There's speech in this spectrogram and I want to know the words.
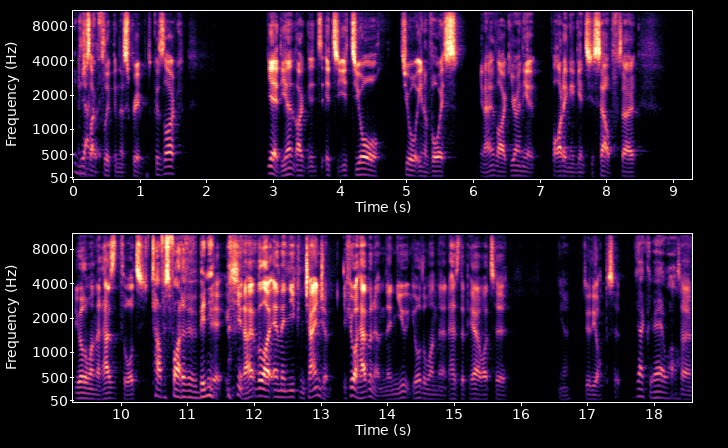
And just like flipping the script because like, yeah, the like it's it's it's your it's your inner voice, you know, like you're only fighting against yourself, so you're the one that has the thoughts. Toughest fight I've ever been in. Yeah, you know, but like, and then you can change them if you're having them. Then you you're the one that has the power to, you know, do the opposite. Exactly. Yeah. Well, So-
